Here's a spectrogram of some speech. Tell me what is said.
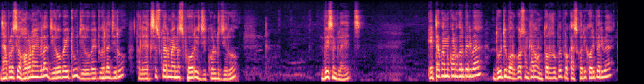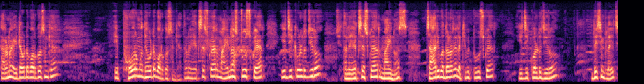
ଯାହାଫଳରେ ସେ ହରଣ ହେଇଗଲା zero by two zero by two ହେଲା ଜିରୋ ତାହେଲେ x square minus four is equal to zero this implies ଏଟାକୁ ଆମେ କ'ଣ କରିପାରିବା ଦୁଇଟି ବର୍ଗ ସଂଖ୍ୟାର ଅନ୍ତର ରୂପେ ପ୍ରକାଶ କରି କରିପାରିବା କାରଣ ଏଇଟା ଗୋଟେ ବର୍ଗ ସଂଖ୍ୟା ଏ ଫୋର୍ ମଧ୍ୟ ଗୋଟେ ବର୍ଗ ସଂଖ୍ୟା ତେଣୁ x square minus two square is equal to zero ତାହେଲେ ଏକ୍ସ ସ୍କୋୟାର ମାଇନସ୍ ଚାରି ବଦଳରେ ଲେଖିବି two square is equal to zero this implies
